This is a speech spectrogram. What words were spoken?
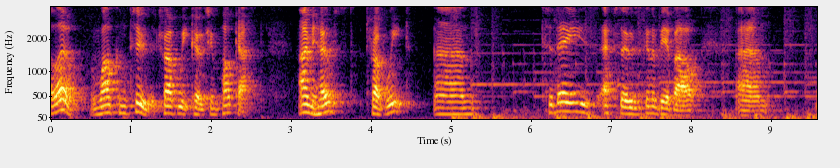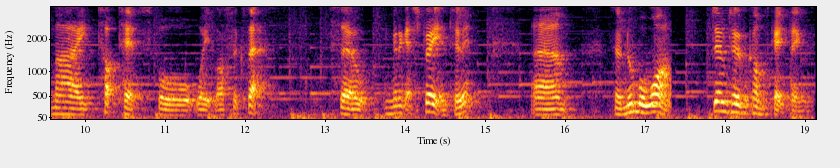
Hello, and welcome to the Trav Wheat Coaching Podcast. I'm your host, Trav Wheat, and today's episode is going to be about um, my top tips for weight loss success. So, I'm going to get straight into it. Um, so, number one, don't overcomplicate things.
